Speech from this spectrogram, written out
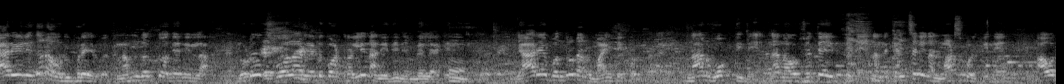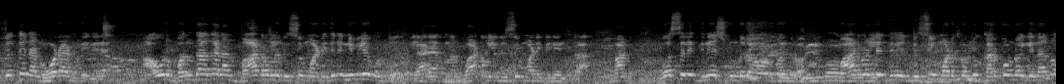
ಯಾರು ಹೇಳಿದಾರೋ ಅವ್ರಿಬ್ರೇ ಇರ್ಬೇಕು. ನಮ್ಗಂತೂ ಅದೇನಿಲ್ಲ. ನೋಡು ಕೋಲಾರ ಹೆಡ್ ಕ್ವಾರ್ಟರ್ ಅಲ್ಲಿ ನಾನು ಇದೀನಿ ಎಂ ಎಲ್ ಎ ಯಾರೇ ಬಂದ್ರು ನಾನು ಮಾಹಿತಿ ಕೊಡ್ತಾರೆ. ನಾನು ಹೋಗ್ತೀನಿ. ನಾನು ಅವ್ರ ಜೊತೆ ಇರ್ತೀನಿ. ನನ್ನ ಕೆಲಸದಲ್ಲಿ ನಾನು ಮಾಡಿಸ್ಕೊಳ್ತೀನಿ. ಅವ್ರ ಜೊತೆ ನಾನು ಓಡಾಡ್ತೀನಿ. ಅವ್ರು ಬಂದಾಗ ನಾನು ಬಾರ್ಡ್ರಲ್ಲಿ ರಿಸೀವ್ ಮಾಡಿದ್ದೀನಿ, ನಿಮಗೆ ಗೊತ್ತು. ಯಾರ್ಯಾರು ನಾನು ಬಾರ್ಡ್ರಲ್ಲಿ ರಿಸೀವ್ ಮಾಡಿದ್ದೀನಿ ಅಂತ. ಬಾರ್ಡ್ ಹೋಸಲಿ ದಿನೇಶ್ ಗುಂಡೂರಾವ್ ಅವ್ರು ಬಂದರು. ಬಾರ್ಡ್ರಲ್ಲಿ ರಿಸೀವ್ ಮಾಡಿಕೊಂಡು ಕರ್ಕೊಂಡೋಗಿ ನಾನು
